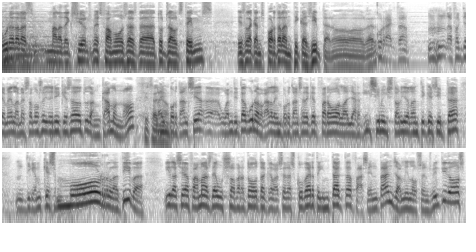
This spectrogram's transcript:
Una de les malediccions més famoses de tots els temps és la que ens porta l'antic Egipte, no, Albert? Correcte. Mm -hmm, efectivament, la més famosa jo diria que és la de Tutankamon, no? Sí, senyor. La importància, eh, ho hem dit alguna vegada, la importància d'aquest faraó a la llarguíssima història de l'antic Egipte, diguem que és molt relativa, i la seva fama es deu sobretot a que va ser descoberta intacta fa 100 anys, el 1922,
